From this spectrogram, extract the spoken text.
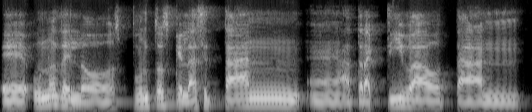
eh, uno de los puntos que la hace tan eh, atractiva o tan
